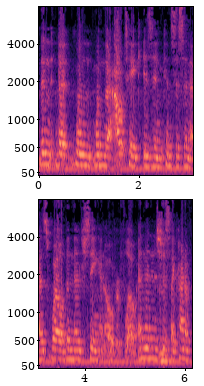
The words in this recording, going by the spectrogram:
then that when when the outtake isn't consistent as well then they're seeing an overflow and then it's just like kind of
